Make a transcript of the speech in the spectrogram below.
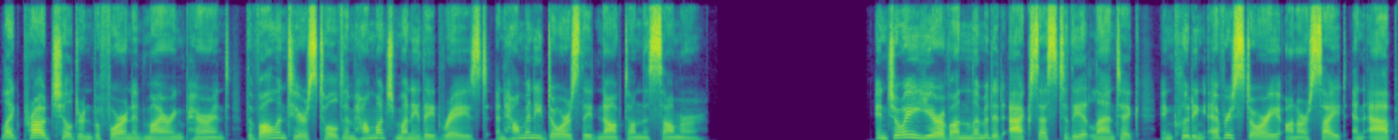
Like proud children before an admiring parent, the volunteers told him how much money they'd raised and how many doors they'd knocked on this summer. Enjoy a year of unlimited access to The Atlantic, including every story on our site and app,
